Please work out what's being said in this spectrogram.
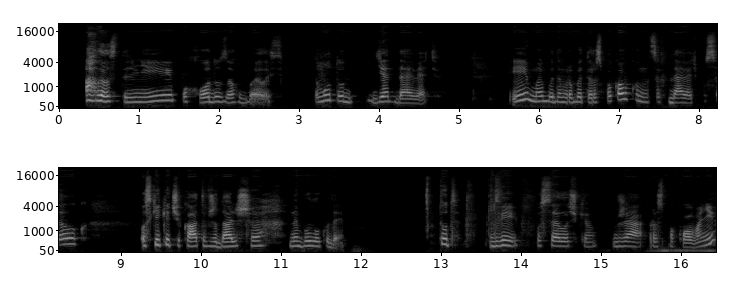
але остальні, походу, загубились. Тому тут є 9. І ми будемо робити розпаковку на цих 9 посилок оскільки чекати вже далі не було куди. Тут дві посилочки вже розпаковані,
